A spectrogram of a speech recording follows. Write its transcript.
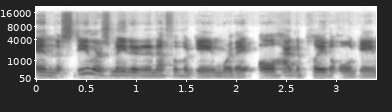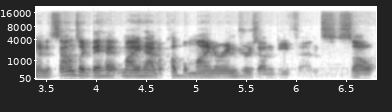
and the Steelers made it enough of a game where they all had to play the whole game, and it sounds like they might have a couple minor injuries on defense. So,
